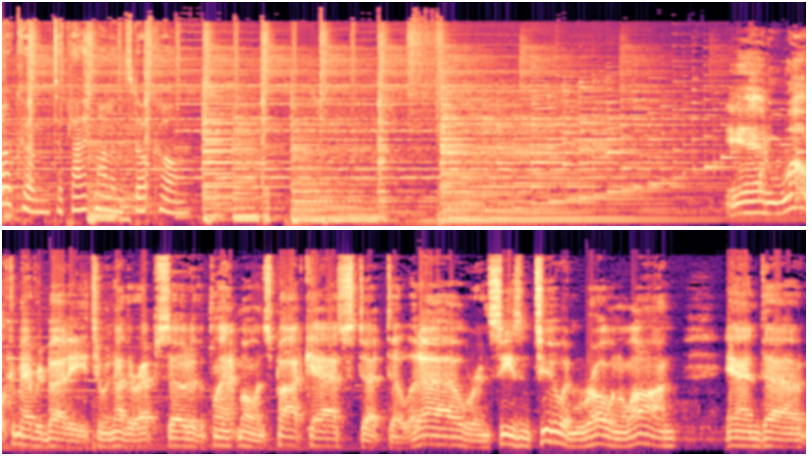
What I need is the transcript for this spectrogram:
Welcome to planetmullins.com. And welcome everybody to another episode of the Planet Mullins podcast. Da, da, da, We're in season two and rolling along, and uh,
